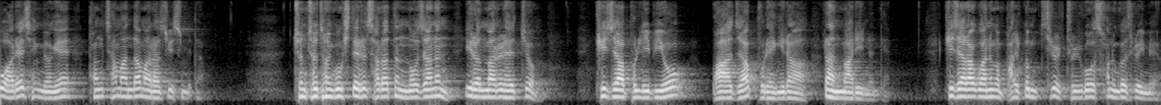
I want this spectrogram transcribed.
부활의 생명에 동참한다 말할 수 있습니다. 전초 전국 시대를 살았던 노자는 이런 말을 했죠. 기자 불리비오 과자 불행이라 란 말이 있는데 기자라고 하는 건 발꿈치를 들고 서는 것을 의미해요.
